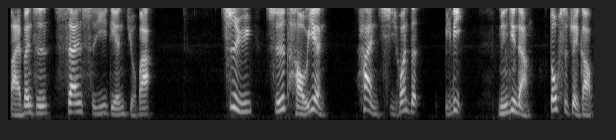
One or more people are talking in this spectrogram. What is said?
百分之三十一点九八。至于只讨厌和喜欢的比例，民进党都是最高，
